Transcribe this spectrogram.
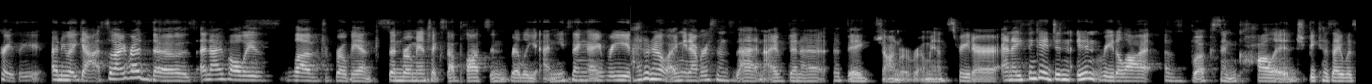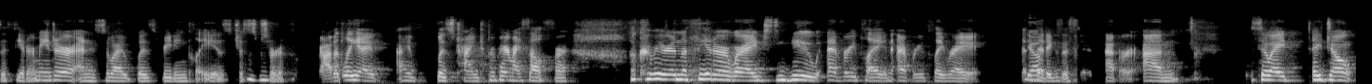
crazy. Anyway, yeah. So I read those and I've always loved romance and romantic subplots in really anything I read. I don't know. I mean, ever since then, I've been a, a, big genre romance reader. And I think I didn't, I didn't read a lot of books in college because I was a theater major. And so I was reading plays just mm-hmm. sort of rapidly. I, I was trying to prepare myself for a career in the theater where I just knew every play and every playwright yep. that existed ever. Um, so I, I don't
